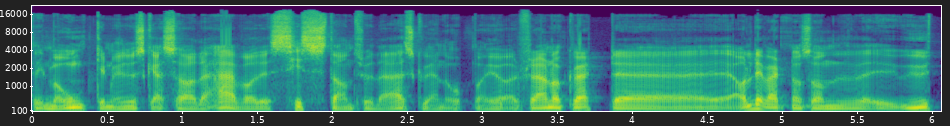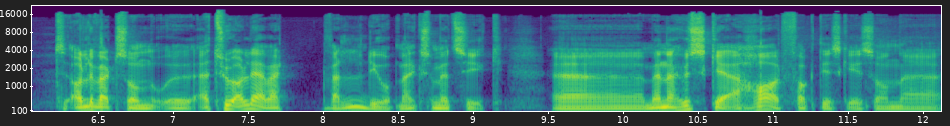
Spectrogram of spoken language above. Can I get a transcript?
Til og med onkelen min husker jeg sa det her var det siste han trodde jeg skulle ende opp med å gjøre. For jeg har nok vært eh, aldri vært noe sånn ut Aldri vært sånn Jeg tror aldri jeg har vært veldig oppmerksomhetssyk. Eh, men jeg husker jeg har faktisk ei sånn eh,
